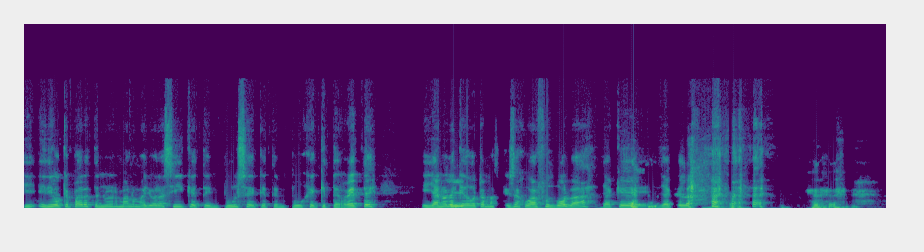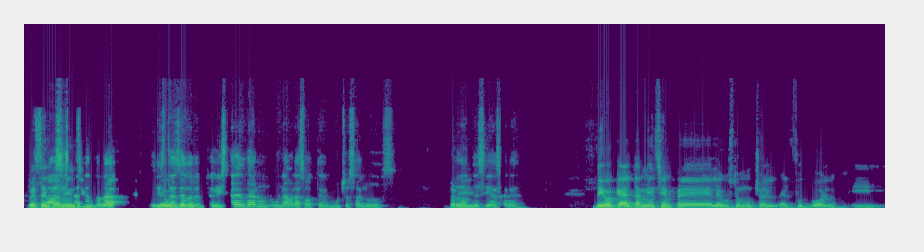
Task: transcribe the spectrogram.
Y, digo, qué padre tener un hermano mayor así que te impulse, que te empuje, que te rete, y ya no le quedó otra más que irse a jugar fútbol, ¿verdad? Ya que, ya que lo... pues él también... Si estás, haciendo la, entrevista, Edgar, un, abrazote, muchos saludos. Perdón, ¿decías, Jared? Digo que a él también siempre le gustó mucho el, fútbol y,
